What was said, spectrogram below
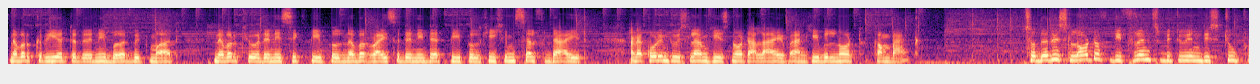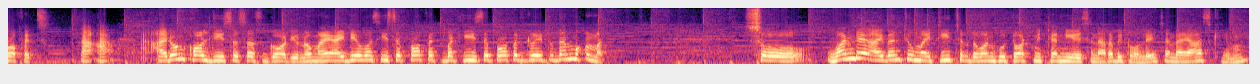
never created any bird with mud, never cured any sick people, never raised any dead people. He himself died. And according to Islam, he is not alive and he will not come back. So there is a lot of difference between these two prophets. I, I, I, don't call Jesus as God, you know. My idea was he's a prophet, but he's a prophet greater than Muhammad. So one day I went to my teacher, the one who taught me 10 years in Arabic college, and I asked him,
